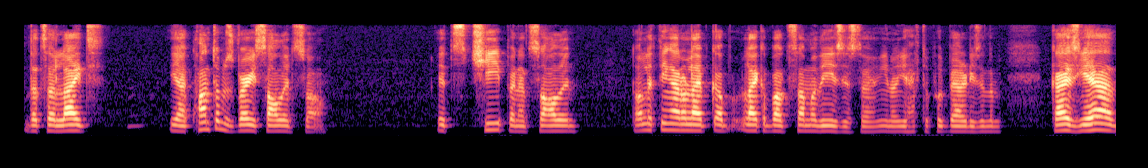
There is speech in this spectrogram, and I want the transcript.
that's a light yeah, quantum is very solid so it's cheap and it's solid. The only thing I don't like like about some of these is the you know you have to put batteries in them. Guys, yeah,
